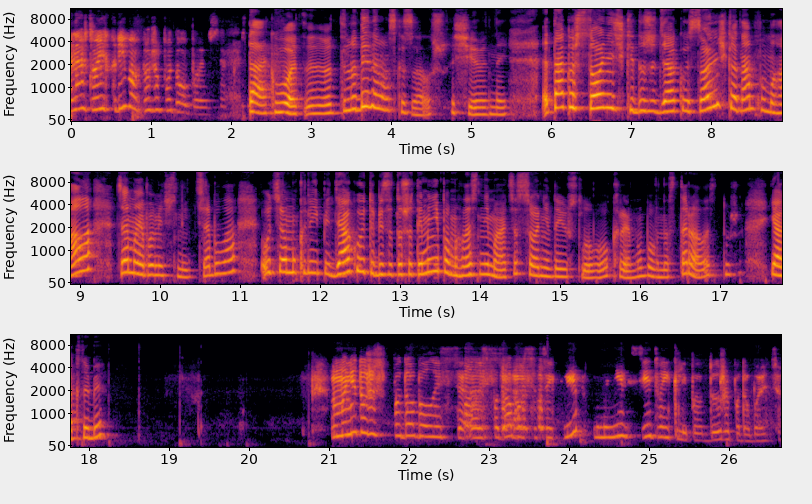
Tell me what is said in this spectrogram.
мені в твоїх кліпах дуже подобається. Так, от, от людина вам сказала, що ще від. Е, Також Сонечки, дуже дякую. Сонечка нам допомагала. Це моя помічниця була у цьому кліпі. Дякую тобі за те, що ти мені допомогла зніматися. Соні даю слово окремо, бо вона старалась дуже. Як тобі? Ну, мені дуже сподобалися, е, сподобався цей кліп, і мені всі твої кліпи дуже подобаються.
